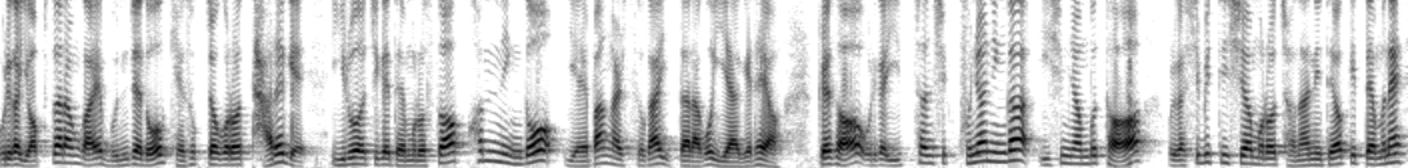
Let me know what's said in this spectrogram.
우리가 옆 사람과의 문제도 계속적으로 다르게 이루어지게 됨으로써 컨닝도 예방할 수가 있다라고 이야기를 해요. 그래서 우리가 2019년인가 20년부터 우리가 CBT 시험으로 전환이 되었기 때문에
